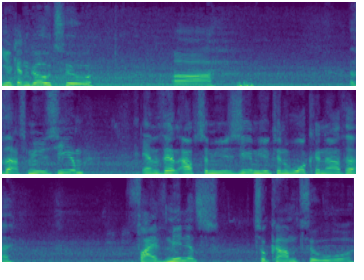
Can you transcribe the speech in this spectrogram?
You can go to uh that museum and then after museum you can walk another five minutes to come to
